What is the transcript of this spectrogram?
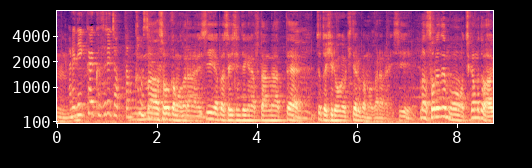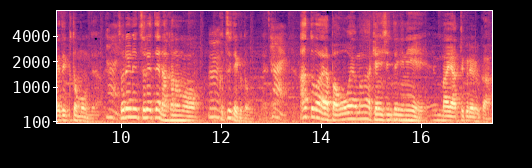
うん。あれで一回崩れちゃったのかもしれない、まあそうかもわからないしやっぱ精神的な負担があって、うん。ちょっと疲労が来てるかもわからないし、まあそれでも近本は上げていくと思うんだよ、はい。それにつれて中野もうん。くっついていくと思うんだよね、はい。あとはやっぱ大山が献身的に、まあ、やってくれるか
